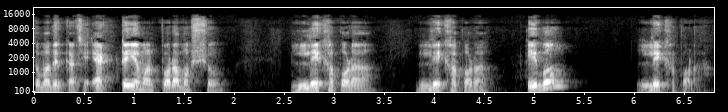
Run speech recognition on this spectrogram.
তোমাদের কাছে একটাই আমার পরামর্শ, লেখাপড়া লেখাপড়া এবং লেখাপড়া।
